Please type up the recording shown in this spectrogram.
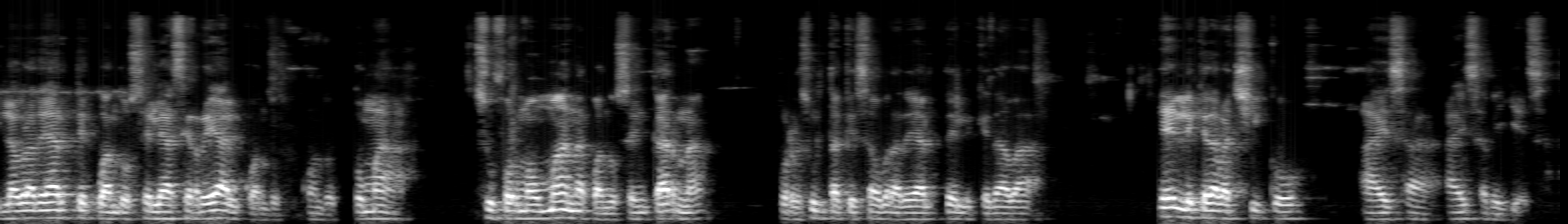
Y la obra de arte cuando se le hace real, cuando, cuando toma su forma humana, cuando se encarna, pues resulta que esa obra de arte le quedaba, él le quedaba chico a esa, a esa belleza.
